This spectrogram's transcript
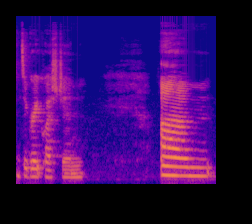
it's a great question. Um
